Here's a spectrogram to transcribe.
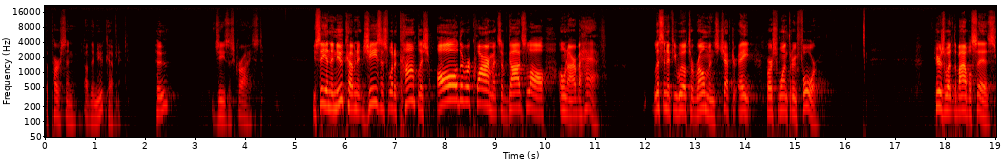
the person of the new covenant. Who? Jesus Christ. You see, in the new covenant, Jesus would accomplish all the requirements of God's law on our behalf. Listen, if you will, to Romans chapter 8, verse 1 through 4. Here's what the Bible says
